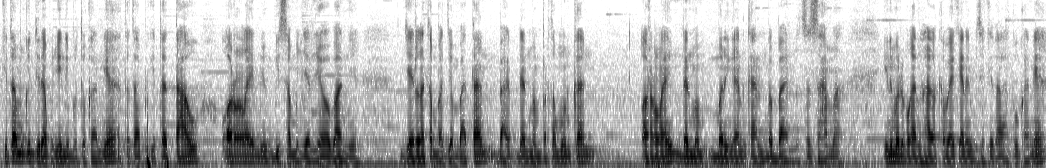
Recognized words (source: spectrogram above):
Kita mungkin tidak punya yang dibutuhkannya, tetapi kita tahu orang lain yang bisa menjadi jawabannya. Jadilah tempat jembatan dan mempertemukan orang lain dan meringankan beban sesama. Ini merupakan hal kebaikan yang bisa kita lakukan ya.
